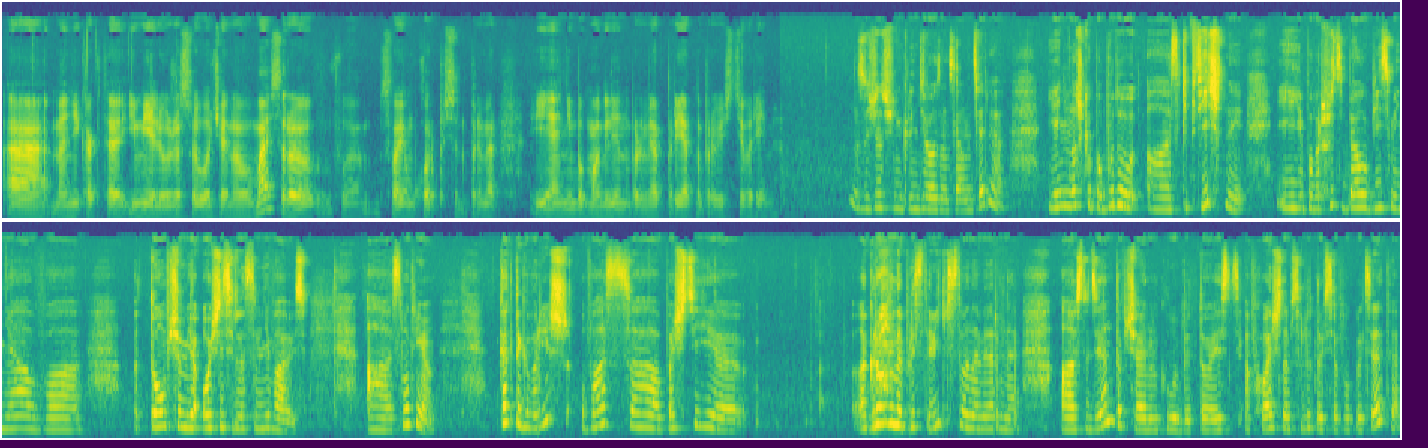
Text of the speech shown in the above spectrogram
а, они как-то имели уже своего чайного мастера в своем корпусе, например, и они бы могли, например, приятно провести время. Звучит очень грандиозно, на самом деле. Я немножко побуду э, скептичной и попрошу тебя убить меня в том, в чем я очень сильно сомневаюсь. А, смотри, как ты говоришь, у вас а, почти огромное представительство, наверное, а, студентов в чайном клубе, то есть обхвачены абсолютно все факультеты,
